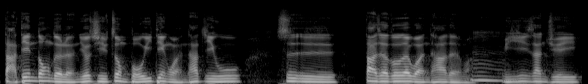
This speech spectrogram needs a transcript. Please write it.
打电动的人，尤其这种博弈电玩，它几乎是大家都在玩它的嘛，明星三缺一。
